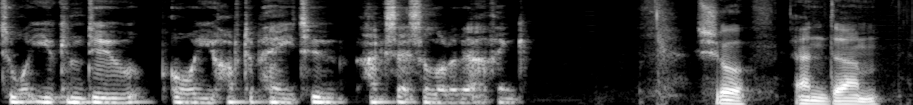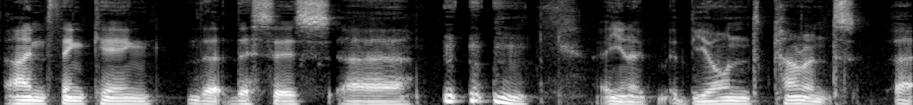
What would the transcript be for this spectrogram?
to what you can do, or you have to pay to access a lot of it. I think. Sure, and um, I'm thinking that this is, uh, you know, beyond current uh,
